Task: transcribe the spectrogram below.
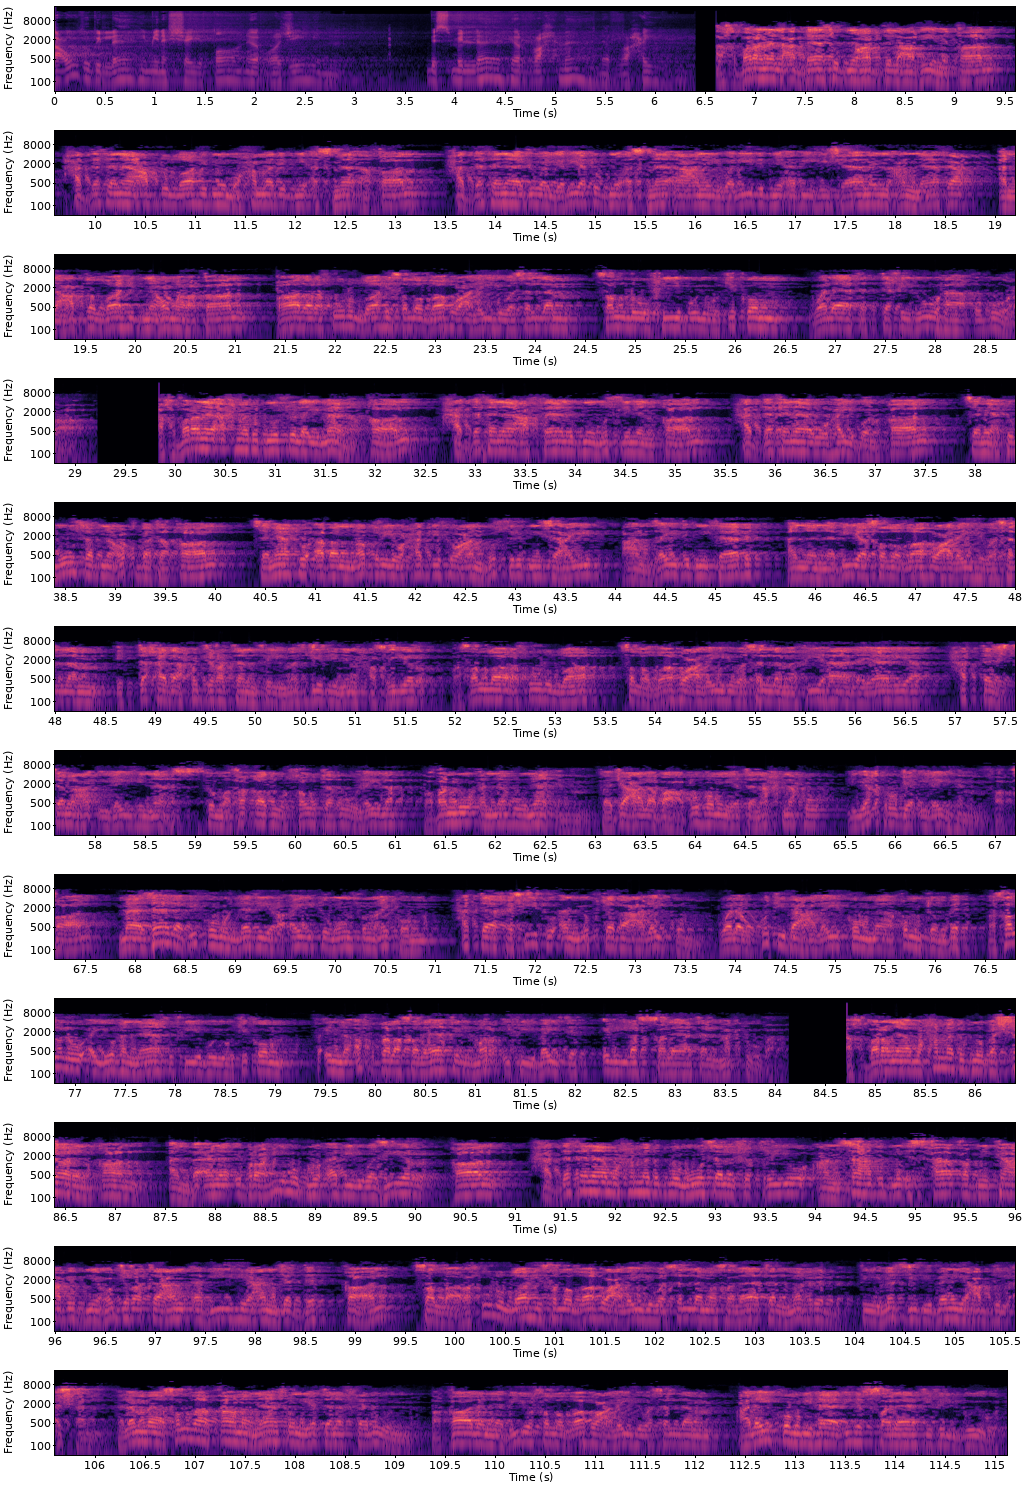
أعوذ بالله من الشيطان الرجيم. بسم الله الرحمن الرحيم. أخبرنا العباس بن عبد العظيم قال حدثنا عبد الله بن محمد بن أسماء قال حدثنا جويرية بن أسماء عن الوليد بن أبي هشام عن نافع أن عبد الله بن عمر قال قال رسول الله صلى الله عليه وسلم صلوا في بيوتكم ولا تتخذوها قبورا. أخبرنا أحمد بن سليمان قال حدثنا عفان بن مسلم قال حدثنا وهيب قال سمعت موسى بن عقبة قال سمعت أبا النضر يحدث عن بسر بن سعيد عن زيد بن ثابت أن النبي صلى الله عليه وسلم اتخذ حجرة في المسجد من حصير فصلى رسول الله صلى الله عليه وسلم فيها ليالي حتى اجتمع إليه الناس ثم فقدوا صوته ليلة فظنوا أنه نائم فجعل بعضهم يتنحنح ليخرج إليهم فقال ما زال بكم الذي رأيت من صنعكم حتى خشيت أن يكتب عليكم ولو كتب عليكم ما قمتم به فصلوا أيها الناس في بيوتكم فإن أفضل صلاة المرء في بيته إلا الصلاة المكتوبة. أخبرنا محمد بن بشار قال أنبأنا إبراهيم بن أبي الوزير قال حدثنا محمد بن موسى الفطري عن سعد بن إسحاق بن كعب بن عجرة عن أبيه عن جده قال صلى رسول الله صلى الله عليه وسلم صلاة المغرب في مسجد بني عبد الأشهل فلما صلى قام ناس يتنفلون فقال النبي صلى الله عليه وسلم عليكم بهذه الصلاة في البيوت.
